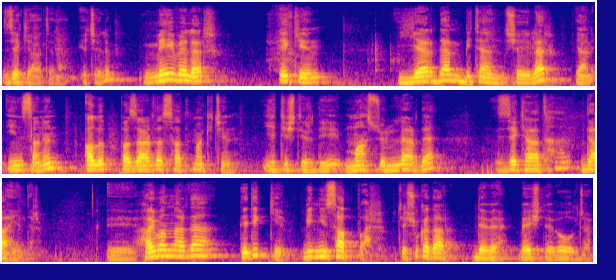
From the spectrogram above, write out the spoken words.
zekatına geçelim. Meyveler, ekin, yerden biten şeyler yani insanın alıp pazarda satmak için yetiştirdiği mahsuller de zekata dahildir. Ee, hayvanlarda dedik ki bir nisap var. İşte şu kadar deve, 5 deve olacak.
